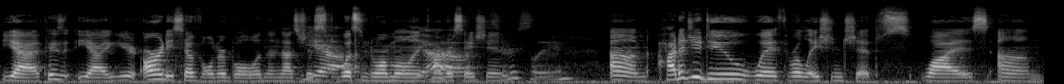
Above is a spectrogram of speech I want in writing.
Yeah, because yeah, you're already so vulnerable, and then that's just Yeah. what's normal in Yeah, conversation. seriously Um, how did you do with relationships wise? Um,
